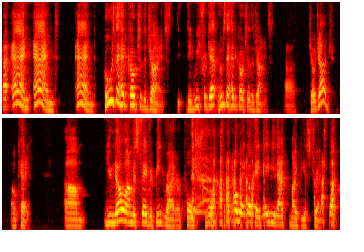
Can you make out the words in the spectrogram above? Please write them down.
uh, and and and who's the head coach of the Giants? D- did we forget who's the head coach of the Giants? Uh, Joe Judge. Okay. Um, you know I'm his favorite beat writer, Paul Schwartz. Right? oh wait, okay, maybe that might be a stretch, but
